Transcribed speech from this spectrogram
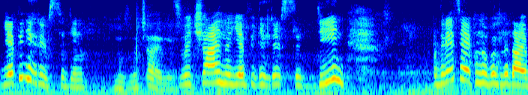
Є підігрів сидінь? Ну, звичайно. Звичайно, є підігрів сидінь. Подивіться, як воно виглядає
